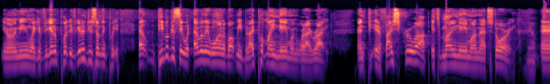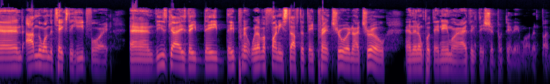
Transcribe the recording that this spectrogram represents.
You know what I mean? Like if you're gonna put, if you're gonna do something, put, people can say whatever they want about me, but I put my name on what I write. And, p- and if I screw up, it's my name on that story, Yep. and I'm the one that takes the heat for it. And these guys, they they they print whatever funny stuff that they print, true or not true, and they don't put their name on it. I think they should put their name on it, but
